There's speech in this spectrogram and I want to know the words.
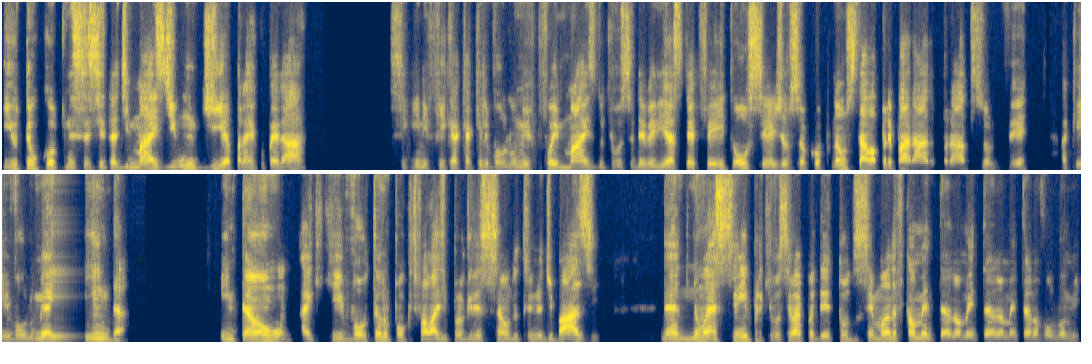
e o teu corpo necessita de mais de um dia para recuperar, significa que aquele volume foi mais do que você deveria ter feito, ou seja, o seu corpo não estava preparado para absorver aquele volume ainda. Então, aqui voltando um pouco de falar de progressão do treino de base, né, não é sempre que você vai poder toda semana ficar aumentando, aumentando, aumentando o volume.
